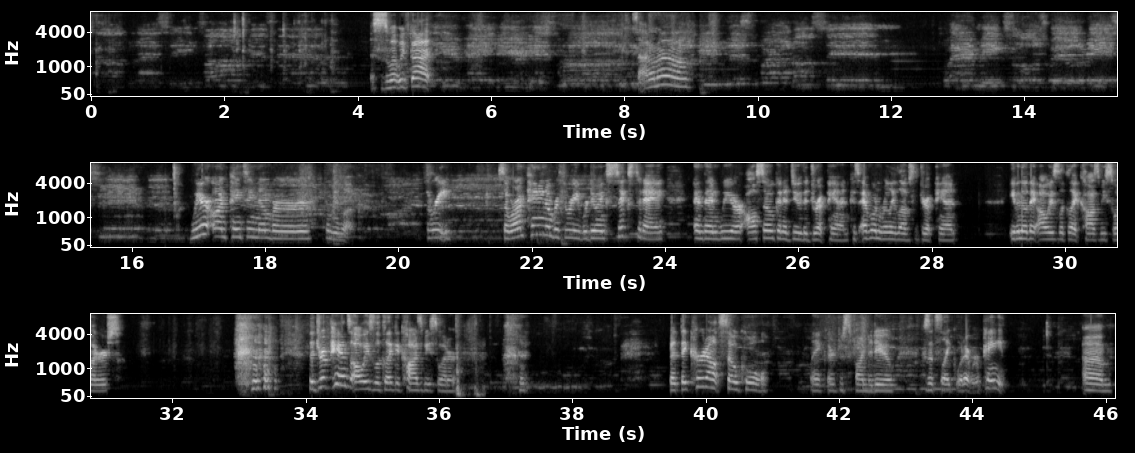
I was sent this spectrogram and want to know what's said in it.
This is what we've got. So I don't know. We're on painting number, let me look, three. So we're on painting number three. We're doing six today. And then we are also going to do the drip pan because everyone really loves the drip pan, even though they always look like Cosby sweaters. the drip pans always look like a Cosby sweater. but they curd out so cool. Like they're just fun to do because it's like whatever paint. Um,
